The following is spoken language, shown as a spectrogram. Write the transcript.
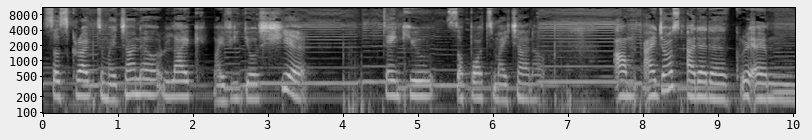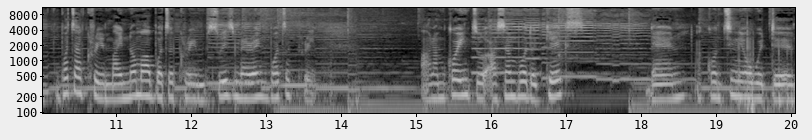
subscribe to my channel like my videos share. Thank you support my channel. Um i just added a um, buttercream my normal buttercream swiss meringue buttercream and i'm going to assemble the cakes. Then i continue with the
